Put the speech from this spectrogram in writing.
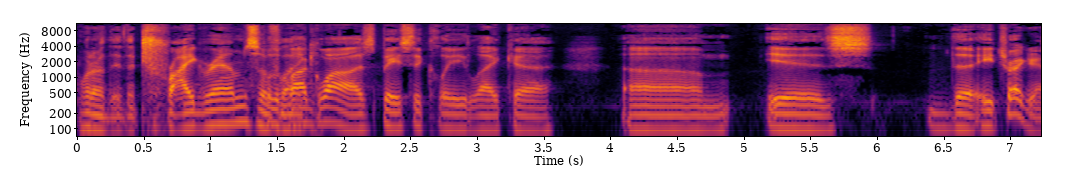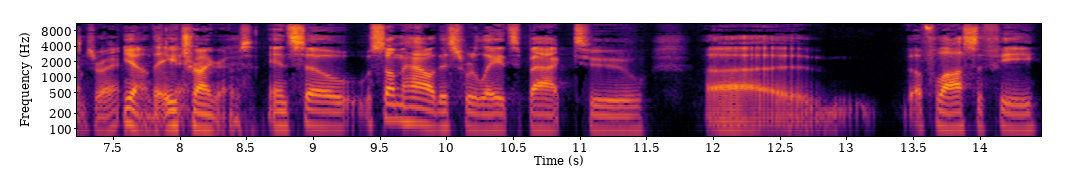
what are they? The trigrams of Well, the like Bagua is basically like uh um, is the eight trigrams, right? yeah, the eight trigrams. And so somehow this relates back to uh, a philosophy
